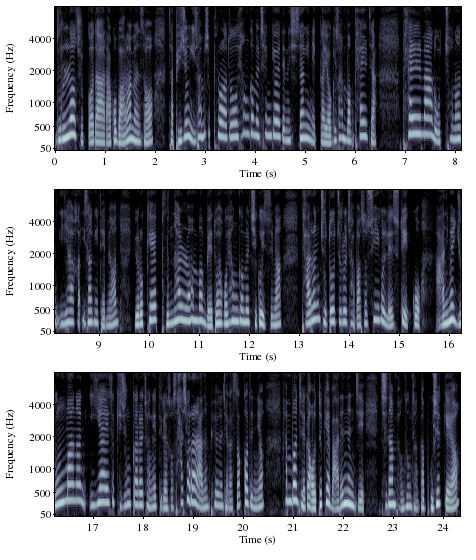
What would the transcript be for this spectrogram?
눌러줄 거다라고 말하면서 자, 비중 2, 30%라도 현금을 챙겨야 되는 시장이니까 여기서 한번 팔자. 8만 5천 원 이하가 이상이 되면 이렇게 분할로 한번 매도하고 현금을 쥐고 있으면 다른 주도주를 잡아서 수익을 낼 수도 있고 아니면 6만 원 이하에서 기준가를 정해드려서 사셔라라는 표현을 제가 썼거든요. 한번 제가 어떻게 말했는지 지난 방송 잠깐 보실게요.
